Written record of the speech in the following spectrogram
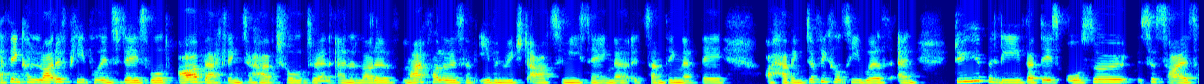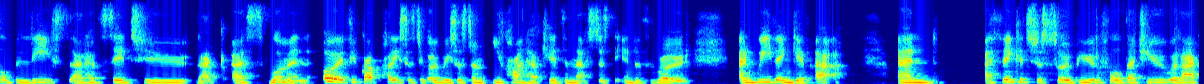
I think a lot of people in today's world are battling to have children, and a lot of my followers have even reached out to me saying that it's something that they are having difficulty with. And do you believe that there's also societal beliefs that have said to like us women, oh, if you've got polycystic ovary system, you can't have kids, and that's just the end of the road, and we then give up. And I think it's just so beautiful that you were like,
